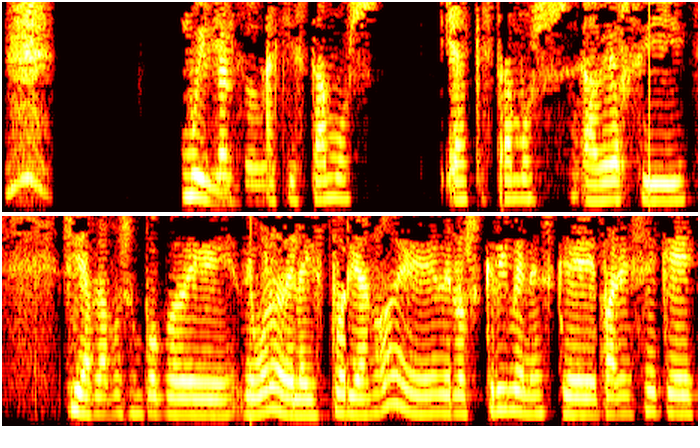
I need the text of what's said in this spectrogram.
Muy ¿Qué tal bien, aquí estamos. Y aquí estamos a ver si, si hablamos un poco de, de, bueno de la historia, ¿no? De, de los crímenes que parece que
